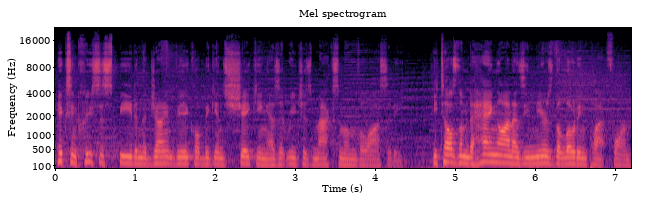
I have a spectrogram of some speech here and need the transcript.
Hicks increases speed and the giant vehicle begins shaking as it reaches maximum velocity. He tells them to hang on as he nears the loading platform.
